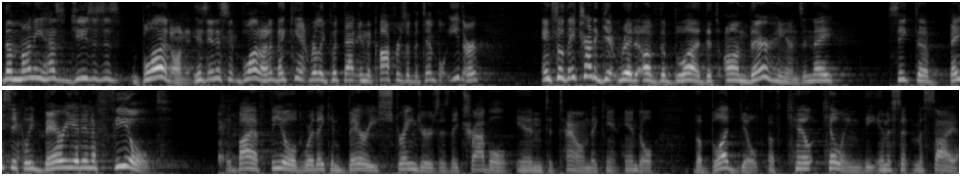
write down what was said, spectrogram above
the money has Jesus' blood on it, his innocent blood on it. They can't really put that in the coffers of the temple either. And so they try to get rid of the blood that's on their hands, and they seek to basically bury it in a field. They buy a field where they can bury strangers as they travel into town. They can't handle the blood guilt of kill, killing the innocent Messiah.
